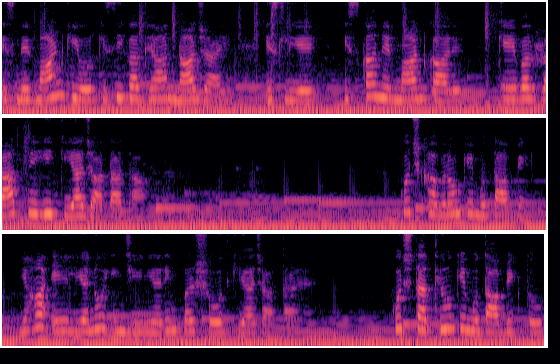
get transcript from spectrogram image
इस निर्माण की ओर किसी का ध्यान ना जाए, इसलिए इसका निर्माण कार्य केवल रात में ही किया जाता था। कुछ खबरों के मुताबिक, यहाँ एलियनो इंजीनियरिंग पर शोध किया जाता है। कुछ तथ्यों के मुताबिक तो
